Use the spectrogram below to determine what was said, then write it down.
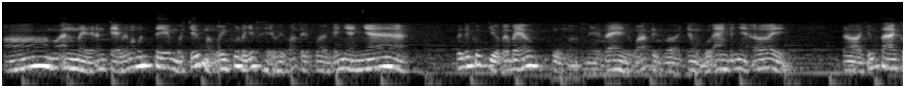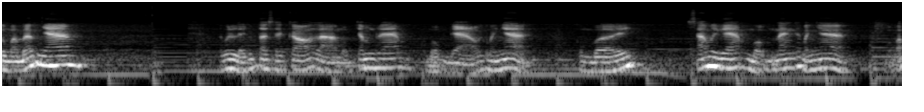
À, Món ăn này ăn kèm với món bánh tiêu mà trước mà Vegan Cook đã giới thiệu thì quá tuyệt vời cả nhà nha. Với nước cốt dừa béo béo cùng mè rang thì quá tuyệt vời cho một bữa ăn cả nhà ơi. Rồi chúng ta cùng vào bếp nha nguyên liệu chúng ta sẽ có là 100g bột gạo các bạn nha. Cùng với 60g bột năng các bạn nha. Bột bắp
